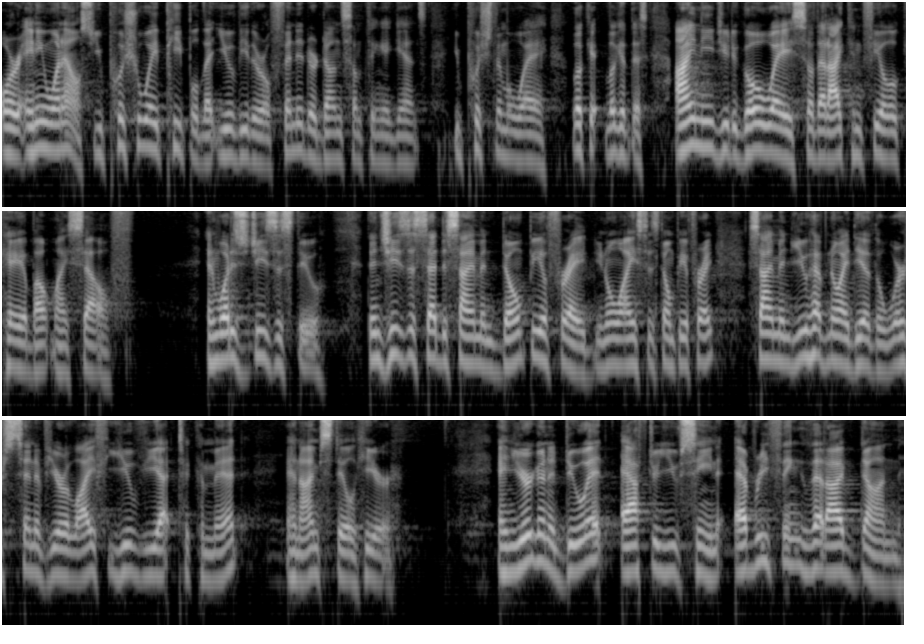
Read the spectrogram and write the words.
Or anyone else. You push away people that you've either offended or done something against. You push them away. Look at, look at this. I need you to go away so that I can feel okay about myself. And what does Jesus do? Then Jesus said to Simon, Don't be afraid. You know why he says, Don't be afraid? Simon, you have no idea the worst sin of your life you've yet to commit, and I'm still here. And you're going to do it after you've seen everything that I've done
